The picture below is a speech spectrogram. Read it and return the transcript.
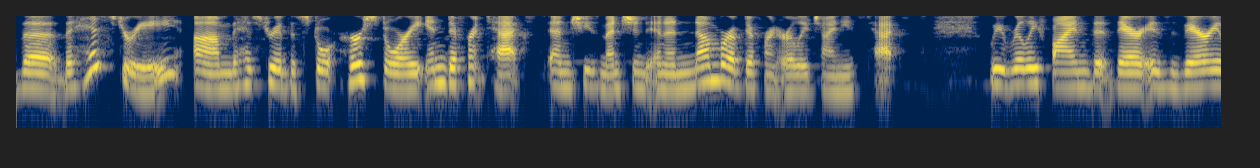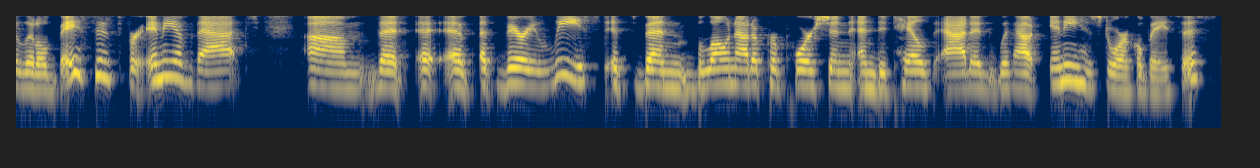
the the history, um, the history of the sto- her story in different texts, and she's mentioned in a number of different early Chinese texts, we really find that there is very little basis for any of that. Um, that at, at, very least, it's been blown out of proportion and details added without any historical basis.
